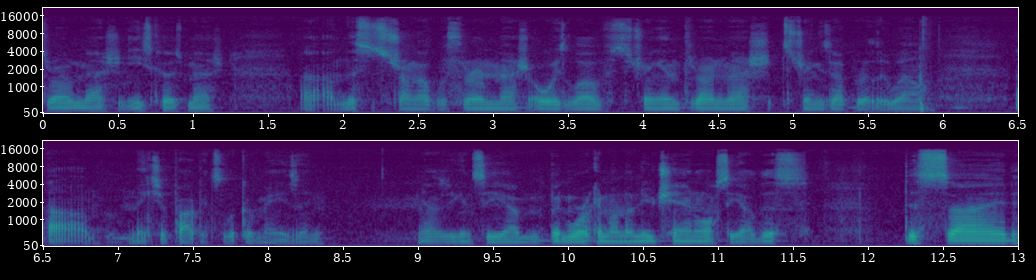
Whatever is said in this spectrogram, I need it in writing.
Throne Mesh and East Coast Mesh. Um, this is strung up with Throne Mesh. Always love stringing Throne Mesh. It strings up really well. Um, makes your pockets look amazing. As you can see, I've been working on a new channel. See how this this side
